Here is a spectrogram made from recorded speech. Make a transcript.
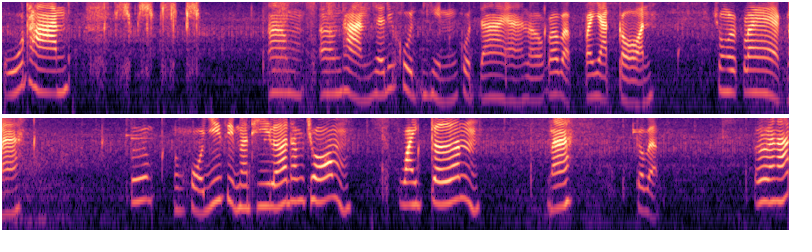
ถูฐาน อ่าอ่าฐานใช้ที่ขุดหินขุดได้อะแล้วก็แบบประหยัดก่อน ช่วงแรกๆนะปึ๊บโอ้โหยี่สิบนาทีแล้วท่านผู้ชม ไวเกิน นะ ก็แบบ เออนะ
